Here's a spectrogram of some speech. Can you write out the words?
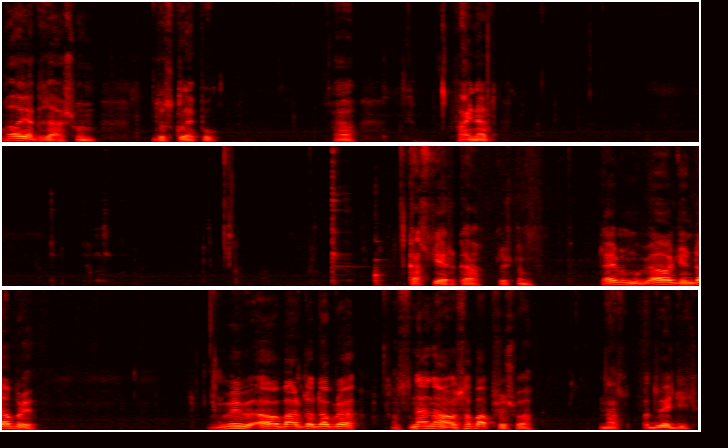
O, jak zaszłem do sklepu. Fajna kasjerka, coś tam. Ten mówi, o, dzień dobry. Mówi, o, bardzo dobra, znana osoba przyszła nas odwiedzić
